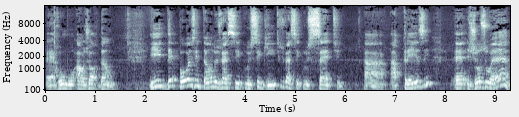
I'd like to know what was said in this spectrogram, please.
é, rumo ao Jordão. E depois, então, nos versículos seguintes, versículos 7 a, a 13, é, Josué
